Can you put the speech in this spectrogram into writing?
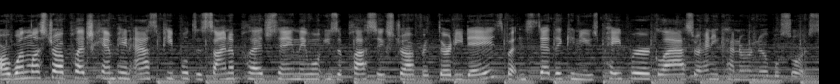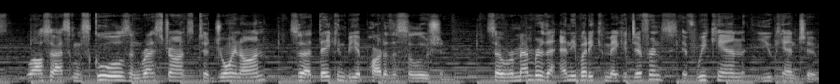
Our One Less Straw Pledge campaign asks people to sign a pledge saying they won't use a plastic straw for 30 days, but instead they can use paper, glass, or any kind of renewable source. We're also asking schools and restaurants to join on so that they can be a part of the solution. So remember that anybody can make a difference. If we can, you can too.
